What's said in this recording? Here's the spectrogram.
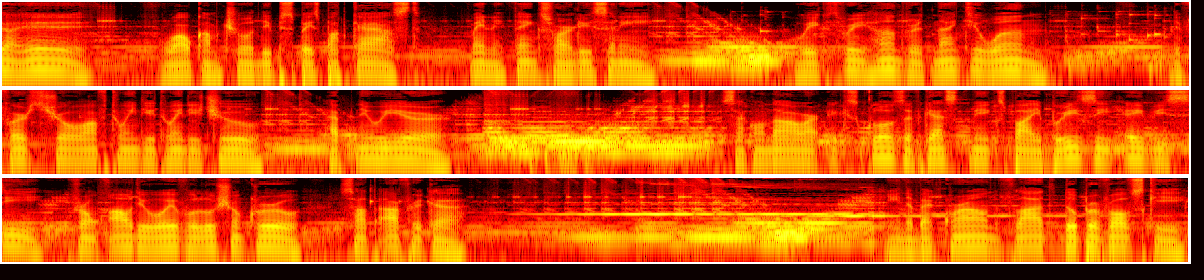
aí, welcome to Deep Space Podcast. Many thanks for listening. Week 391, the first show of 2022. Happy New Year! Second hour exclusive guest mix by Breezy AVC from Audio Evolution Crew, South Africa. In the background, Vlad Dobrovolsky.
